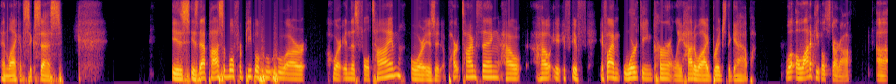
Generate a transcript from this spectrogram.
and lack of success is is that possible for people who who are who are in this full time or is it a part-time thing how how if if if i'm working currently how do i bridge the gap well, a lot of people start off uh,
